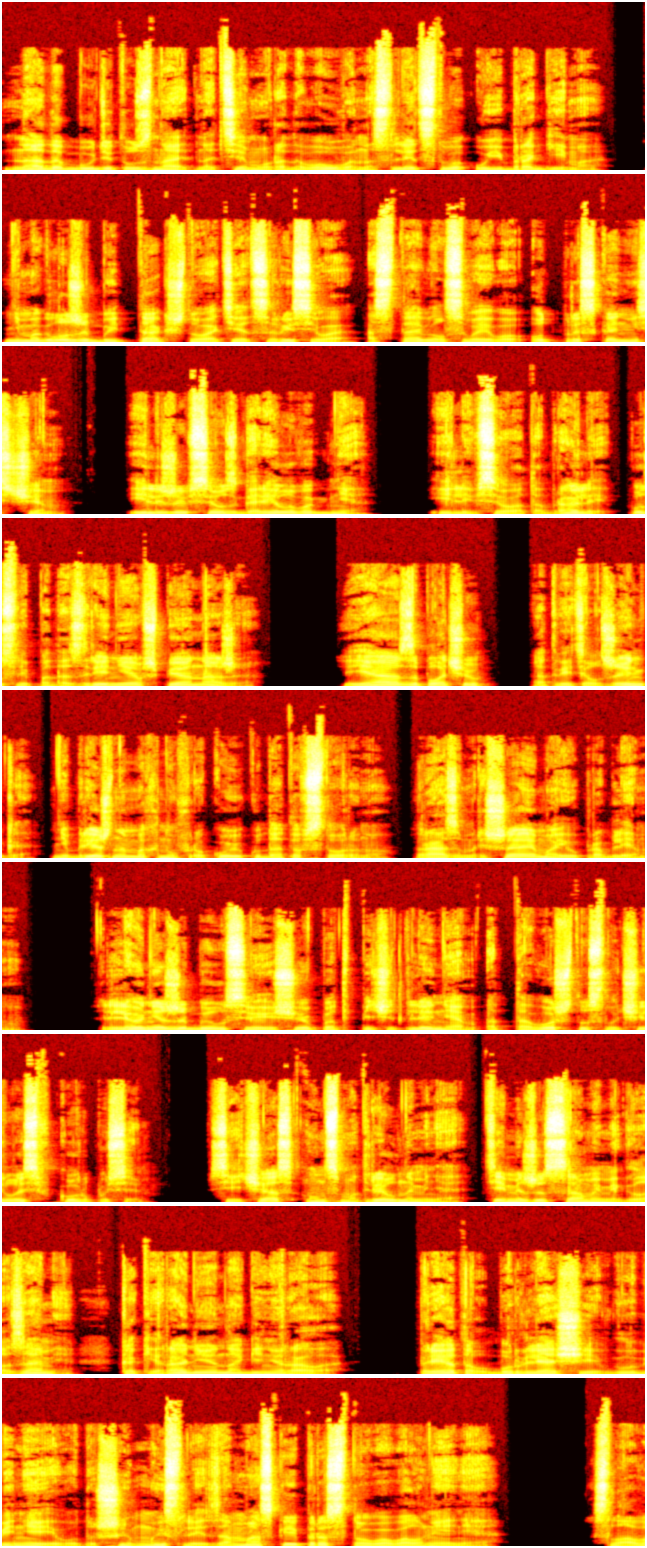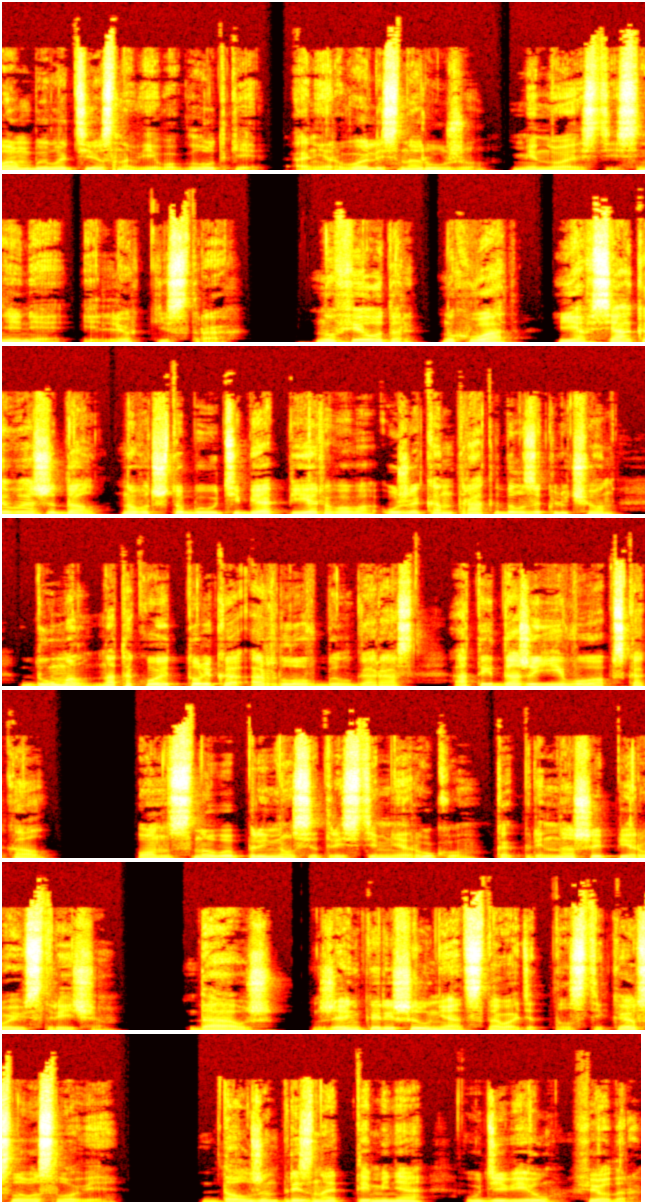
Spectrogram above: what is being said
Надо будет узнать на тему родового наследства у Ибрагима. Не могло же быть так, что отец Рысева оставил своего отпрыска ни с чем. Или же все сгорело в огне. Или все отобрали после подозрения в шпионаже. «Я заплачу», — ответил Женька, небрежно махнув рукой куда-то в сторону, разом решая мою проблему. Леня же был все еще под впечатлением от того, что случилось в корпусе. Сейчас он смотрел на меня теми же самыми глазами, как и ранее на генерала. Прятал бурлящие в глубине его души мысли за маской простого волнения. Словам было тесно в его глотке, они рвались наружу, минуя стеснение и легкий страх. «Ну, Федор, ну хват, я всякого ожидал, но вот чтобы у тебя первого уже контракт был заключен, думал, на такое только Орлов был гораст, а ты даже его обскакал». Он снова принялся трясти мне руку, как при нашей первой встрече. Да уж, Женька решил не отставать от толстяка в словословии. Должен признать, ты меня удивил, Федор.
